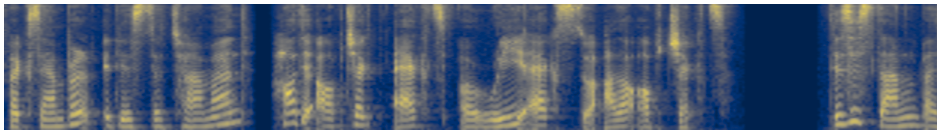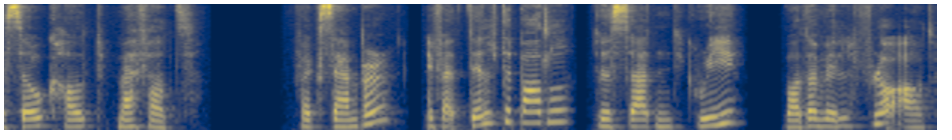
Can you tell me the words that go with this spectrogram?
for example, it is determined how the object acts or reacts to other objects. This is done by so-called methods. For example, if I tilt the bottle to a certain degree, water will flow out.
